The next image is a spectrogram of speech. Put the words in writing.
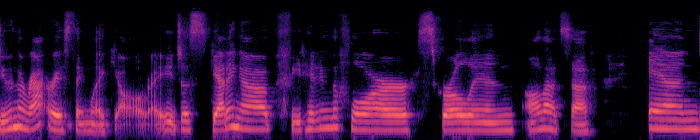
doing the rat race thing like y'all, right? Just getting up, feet hitting the floor, scrolling, all that stuff. And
